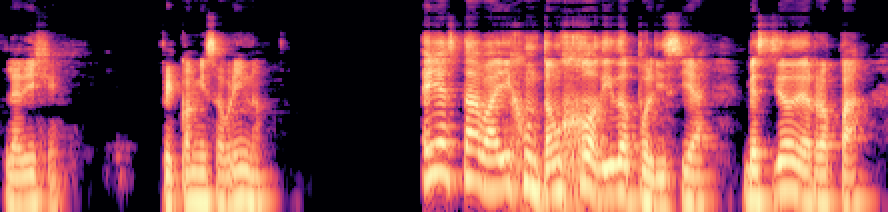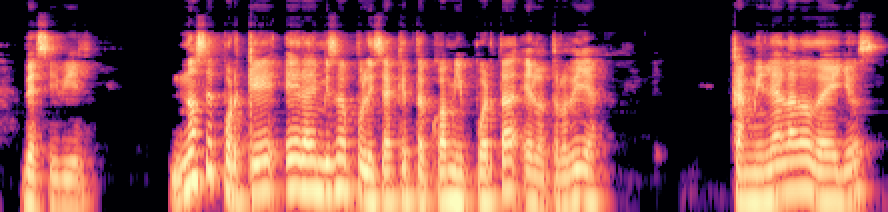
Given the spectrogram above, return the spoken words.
le dije. Fui con mi sobrino. Ella estaba ahí junto a un jodido policía, vestido de ropa de civil. No sé por qué era el mismo policía que tocó a mi puerta el otro día. Caminé al lado de ellos.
